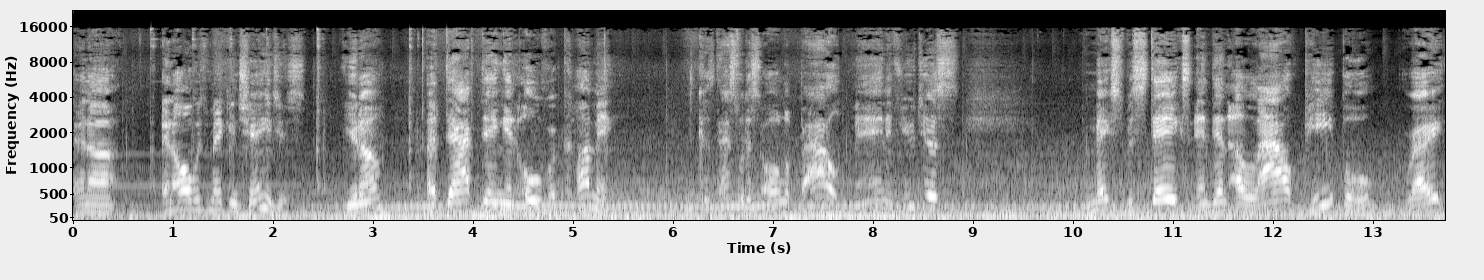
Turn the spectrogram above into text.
and uh, and always making changes. You know, adapting and overcoming, because that's what it's all about, man. If you just makes mistakes and then allow people, right,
